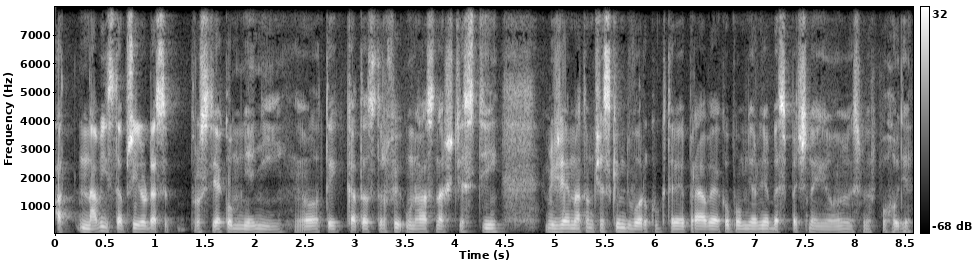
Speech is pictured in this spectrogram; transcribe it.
a navíc ta příroda se prostě jako mění. Jo. Ty katastrofy u nás naštěstí, my žijeme na tom českém dvorku, který je právě jako poměrně bezpečný, jo. My jsme v pohodě.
